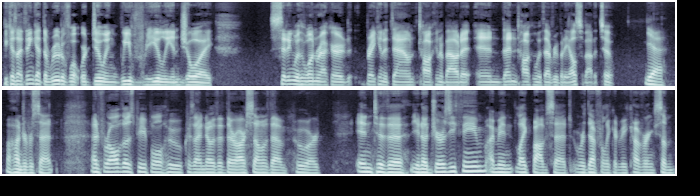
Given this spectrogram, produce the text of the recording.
because i think at the root of what we're doing we really enjoy sitting with one record breaking it down talking about it and then talking with everybody else about it too yeah, 100%. And for all those people who cuz I know that there are some of them who are into the, you know, Jersey theme, I mean, like Bob said, we're definitely going to be covering some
